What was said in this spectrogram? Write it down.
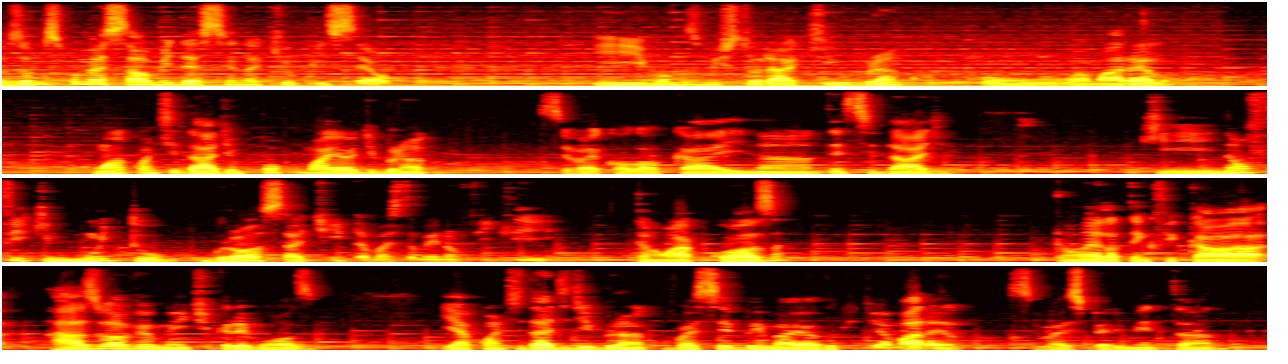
Nós vamos começar umedecendo aqui o pincel e vamos misturar aqui o branco com o amarelo com uma quantidade um pouco maior de branco. Você vai colocar aí na densidade que não fique muito grossa a tinta, mas também não fique tão aquosa. Então ela tem que ficar razoavelmente cremosa e a quantidade de branco vai ser bem maior do que de amarelo. Você vai experimentando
